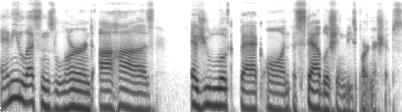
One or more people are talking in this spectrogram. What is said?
any lessons learned, ahas, as you look back on establishing these partnerships.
